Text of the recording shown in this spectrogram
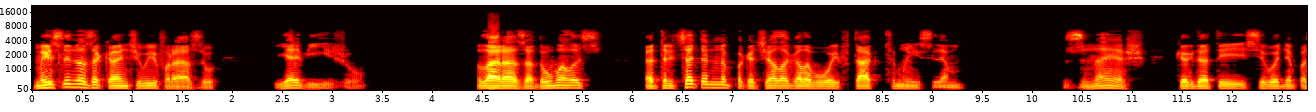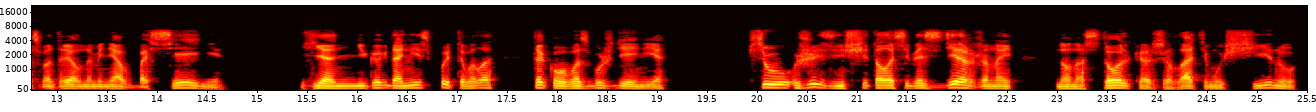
Мысленно заканчиваю фразу «Я вижу». Лара задумалась, отрицательно покачала головой в такт мыслям. «Знаешь, когда ты сегодня посмотрел на меня в бассейне, я никогда не испытывала такого возбуждения. Всю жизнь считала себя сдержанной, но настолько желать мужчину —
